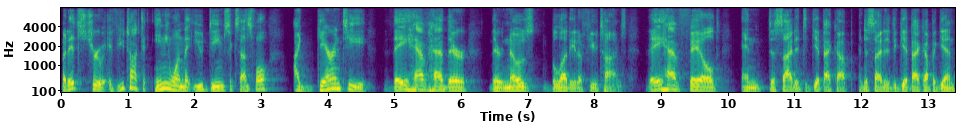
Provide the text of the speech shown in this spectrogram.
but it's true. If you talk to anyone that you deem successful, I guarantee they have had their their nose bloodied a few times. They have failed and decided to get back up and decided to get back up again.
